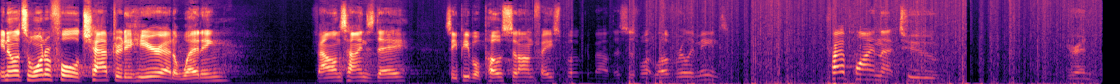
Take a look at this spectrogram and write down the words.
You know, it's a wonderful chapter to hear at a wedding, Valentine's Day. See people post it on Facebook about this is what love really means. Try applying that to your enemy.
